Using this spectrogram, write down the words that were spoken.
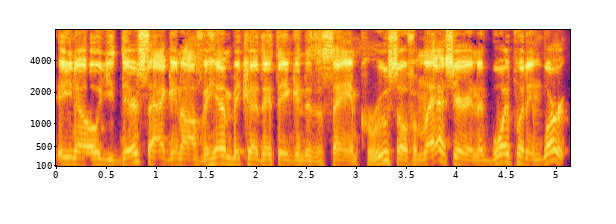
you know, you, they're sagging off of him because they're thinking it's the same Caruso from last year, and the boy put in work,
